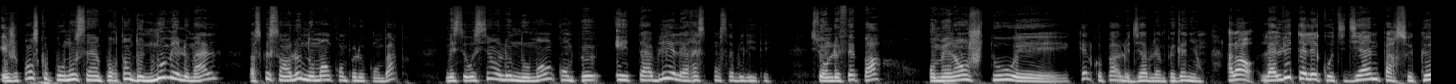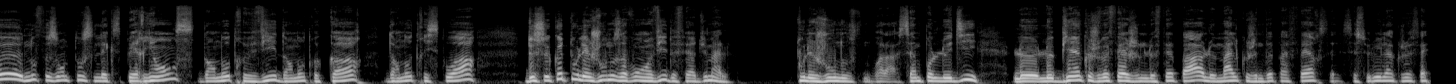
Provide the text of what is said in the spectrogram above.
Et je pense que pour nous, c'est important de nommer le mal, parce que c'est en le nommant qu'on peut le combattre, mais c'est aussi en le nommant qu'on peut établir les responsabilités. Si on ne le fait pas, on mélange tout et quelque part, le diable est un peu gagnant. Alors, la lutte, elle est quotidienne parce que nous faisons tous l'expérience dans notre vie, dans notre corps, dans notre histoire, de ce que tous les jours nous avons envie de faire du mal tous les jours, nous, voilà, Saint Paul le dit, le, bien que je veux faire, je ne le fais pas, le mal que je ne veux pas faire, c'est celui-là que je fais.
